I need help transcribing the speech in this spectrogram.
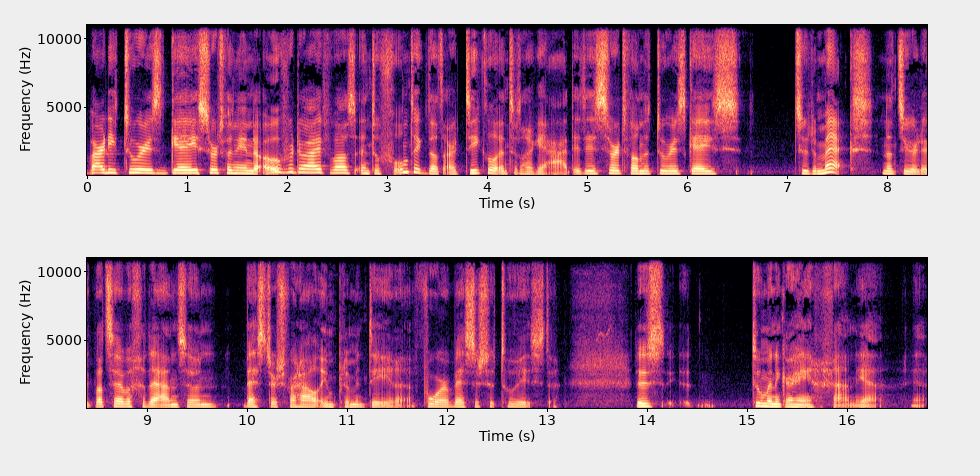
waar die tourist gay soort van in de overdrive was. En toen vond ik dat artikel en toen dacht ik, ja, dit is soort van de tourist gays to the max natuurlijk. Wat ze hebben gedaan, zo'n westers verhaal implementeren voor westerse toeristen. Dus toen ben ik erheen gegaan, ja. Ja,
